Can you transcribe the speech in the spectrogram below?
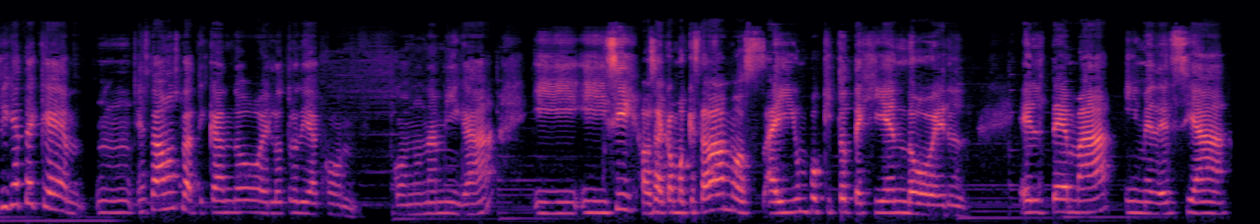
fíjate que mm, estábamos platicando el otro día con, con una amiga y, y, sí, o sea, como que estábamos ahí un poquito tejiendo el, el tema y me decía,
